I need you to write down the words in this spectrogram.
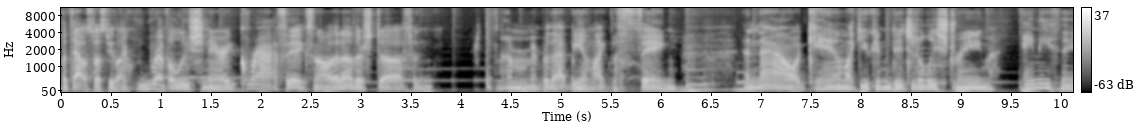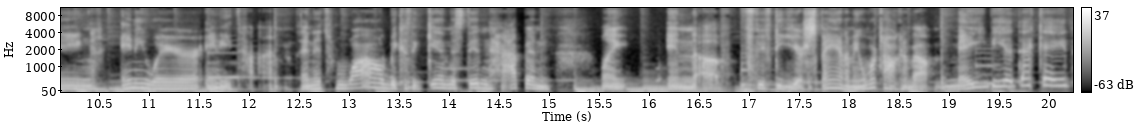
but that was supposed to be like revolutionary graphics and all that other stuff, and I remember that being like the thing. And now, again, like you can digitally stream anything, anywhere, anytime. And it's wild because, again, this didn't happen like in a 50 year span. I mean, we're talking about maybe a decade.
